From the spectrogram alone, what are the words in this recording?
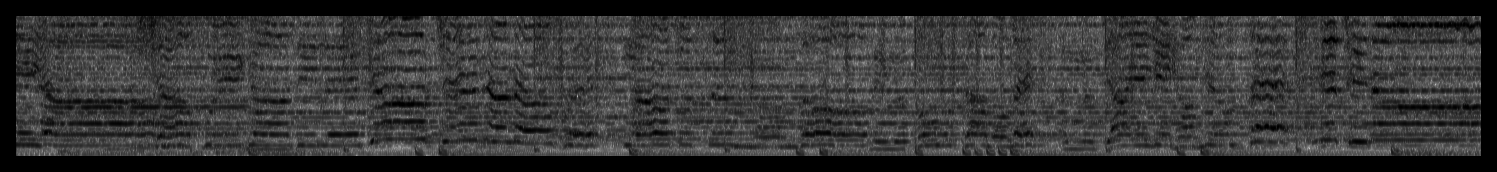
ရရာရှာဖွေကဒီလေပြချင်းများနောက်ွယ်ငါတို့စမန်တော့မင်းရဲ့ပုံချတော့လေအမကြရဲ့ရေဟာမြုံစေမြေချီနာ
